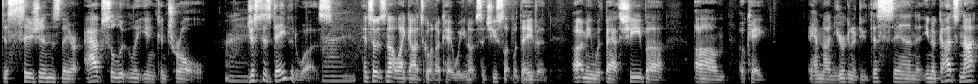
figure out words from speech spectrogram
decisions. They are absolutely in control, right. just as David was. Right. And so it's not like God's going, okay, well, you know, since you slept with David, I mean, with Bathsheba, um, okay, Amnon, you're going to do this sin. You know, God's not,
